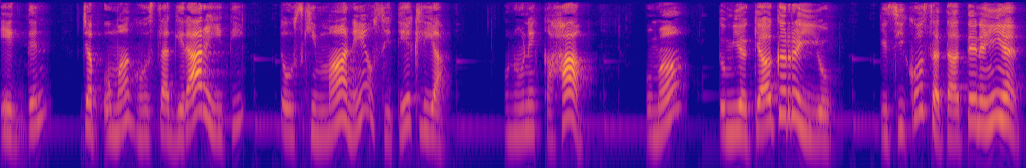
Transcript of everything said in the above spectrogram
एक दिन जब उमा घोंसला गिरा रही थी तो उसकी माँ ने उसे देख लिया। उन्होंने कहा, उमा, तुम यह क्या कर रही हो? किसी को सताते नहीं है,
